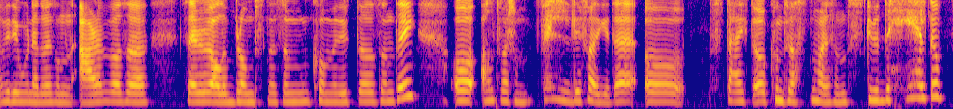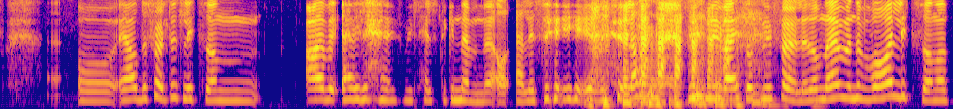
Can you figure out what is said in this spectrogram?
ror nedover en sånn elv, og så ser du alle blomstene som kommer ut og sånne ting. Og alt var sånn veldig fargete og sterkt, og kontrasten var liksom skrudd helt opp. Og ja, det føltes litt sånn jeg vil, jeg, vil, helst ikke nevne Alice i Eventyrland, siden vi veit åssen vi føler om det, men det var litt sånn at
